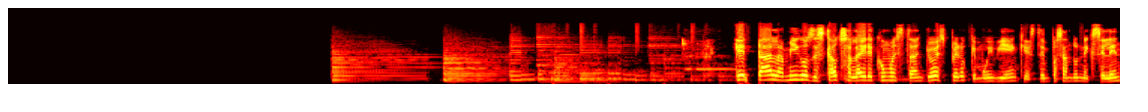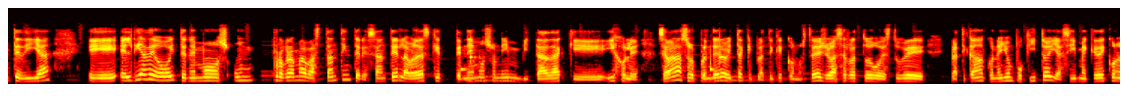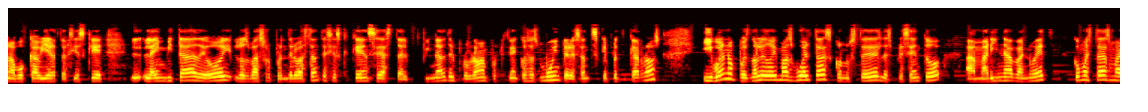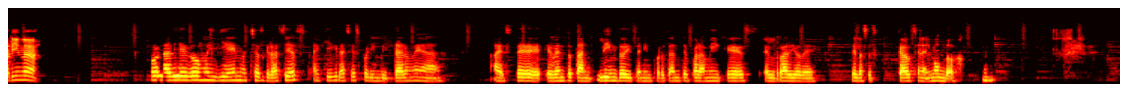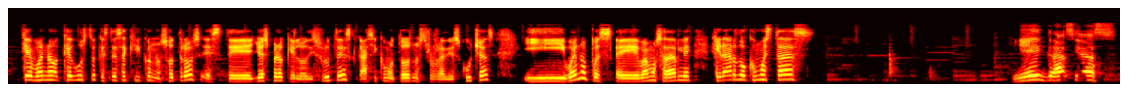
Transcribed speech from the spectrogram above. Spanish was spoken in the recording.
¿Qué tal amigos de Scouts al Aire? ¿Cómo están? Yo espero que muy bien, que estén pasando un excelente día. Eh, el día de hoy tenemos un programa bastante interesante. La verdad es que tenemos una invitada que, híjole, se van a sorprender ahorita que platique con ustedes. Yo hace rato estuve platicando con ella un poquito y así me quedé con la boca abierta. Así es que la invitada de hoy los va a sorprender bastante. Así es que quédense hasta el final del programa porque tienen cosas muy interesantes que platicarnos. Y bueno, pues no le doy más vueltas. Con ustedes les presento a Marina Banuet. ¿Cómo estás, Marina? Hola Diego, muy bien, muchas gracias. Aquí gracias por invitarme a, este evento tan lindo y tan importante para mí que es el radio de, los Scouts en el mundo. Qué bueno, qué gusto que estés aquí con nosotros. Este, yo espero que lo disfrutes, así como todos nuestros radioescuchas. Y bueno, pues eh, vamos a darle. Gerardo, ¿cómo estás? Bien, gracias.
